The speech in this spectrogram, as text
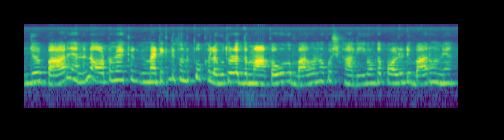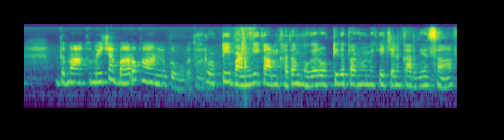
ਜਦੋਂ ਬਾਹਰ ਜਾਂਦੇ ਨਾ ਆਟੋਮੈਟਿਕਲੀ ਤੁਹਾਨੂੰ ਭੁੱਖ ਲੱਗੂ, ਤੁਹਾਡਾ ਦਿਮਾਗ ਕਹੂਗਾ ਬਾਹਰੋਂ ਨਾ ਕੁਝ ਖਾ ਲਈ ਕਿਉਂਕਿ ਆਪਾਂ ਆਲਰੇਡੀ ਬਾਹਰ ਹੁੰਨੇ ਆ ਦਿਮਾਗ ਹਮੇਸ਼ਾ ਬਾਹਰੋਂ ਖਾਣ ਨੂੰ ਕਹੂਗਾ ਤੁਹਾਨੂੰ। ਰੋਟੀ ਬਣ ਗਈ, ਕੰਮ ਖਤਮ ਹੋ ਗਿਆ, ਰੋਟੀ ਦਾ ਪਰ ਹੁਣ ਮੈਂ ਕਿਚਨ ਕਰਦੀ ਹਾਂ ਸਾਫ਼।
